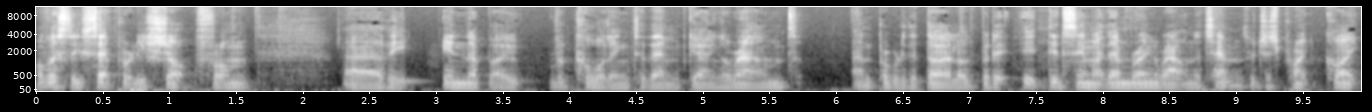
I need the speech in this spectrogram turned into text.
obviously separately shot from uh, the in the boat recording to them going around, and probably the dialogue. But it, it did seem like them rowing about on the Thames, which is quite quite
